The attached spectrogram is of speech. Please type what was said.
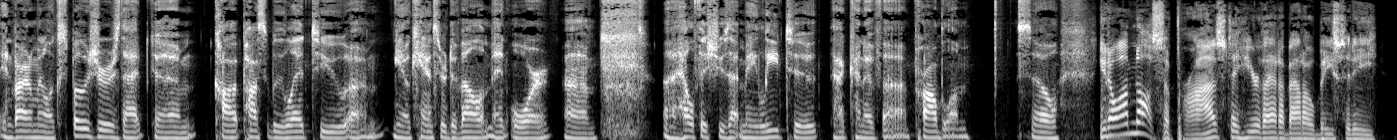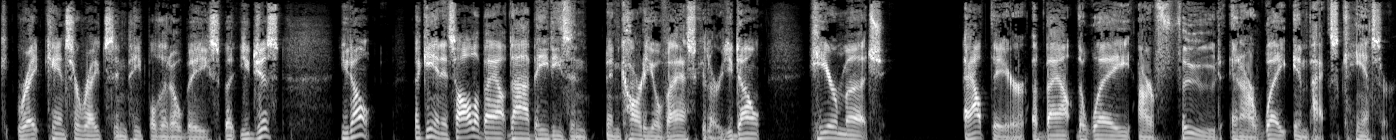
environmental exposures that um, possibly led to um, you know cancer development or um, uh, health issues that may lead to that kind of uh, problem. So, you know, um, I'm not surprised to hear that about obesity rate, cancer rates in people that obese, but you just you don't again, it's all about diabetes and, and cardiovascular. You don't hear much out there about the way our food and our weight impacts cancer.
